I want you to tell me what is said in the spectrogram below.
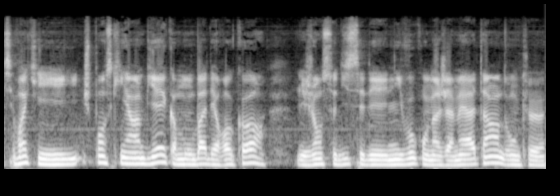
C'est vrai que je pense qu'il y a un biais, comme on bat des records, les gens se disent c'est des niveaux qu'on n'a jamais atteints, donc euh,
